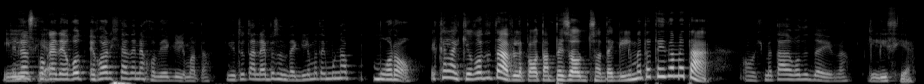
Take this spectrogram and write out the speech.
Ε, να σου πω κάτι, εγώ, εγώ αρχικά δεν έχω δει εγκλήματα. Γιατί όταν έπαιζαν τα εγκλήματα ήμουνα μωρό. Ε, καλά, και εγώ δεν τα βλέπα όταν πεζόντουσαν τα εγκλήματα, τα είδα μετά. Όχι, μετά εγώ δεν τα είδα. Ηλίθια.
